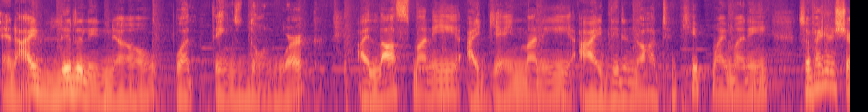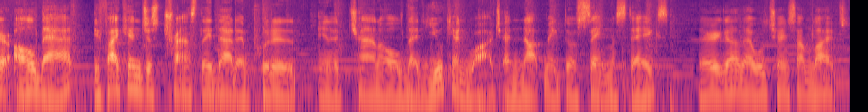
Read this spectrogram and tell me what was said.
and I literally know what things don't work. I lost money, I gained money, I didn't know how to keep my money. So if I can share all that, if I can just translate that and put it in a channel that you can watch and not make those same mistakes, there you go, that will change some lives.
